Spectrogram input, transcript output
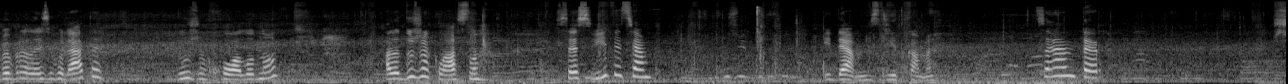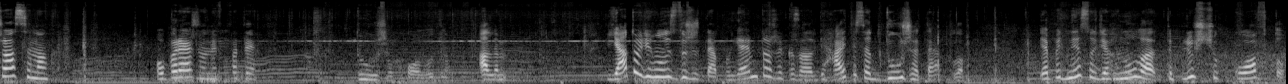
Вибрались гуляти. Дуже холодно, але дуже класно. Все світиться. Ідемо з дітками. Центр. Що, синок? Обережно не впади. Дуже холодно. Але я то одягнулася дуже тепло. Я їм теж казала, вдягайтеся дуже тепло. Я під низ одягнула теплющу кофту,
